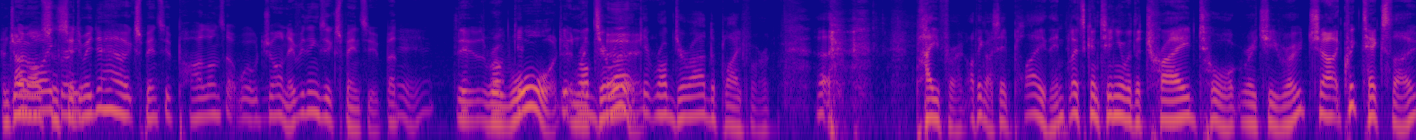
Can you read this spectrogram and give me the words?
And John No, I Olsen said to me, "You know how expensive pylons are?" Well, John, everything's expensive, but Yeah. the Rob- get- reward get, and Rob return. Gerard, get Rob Gerard to play for it. pay for it. I think I said play then. Let's continue with the trade talk, Ruchi Rooch. Uh, quick text though.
